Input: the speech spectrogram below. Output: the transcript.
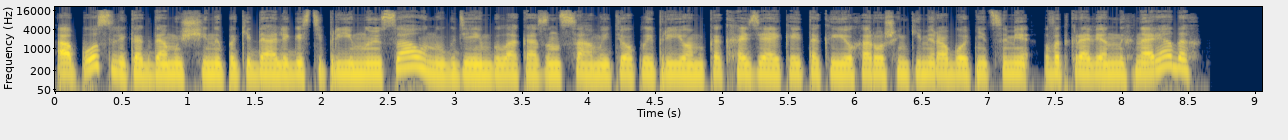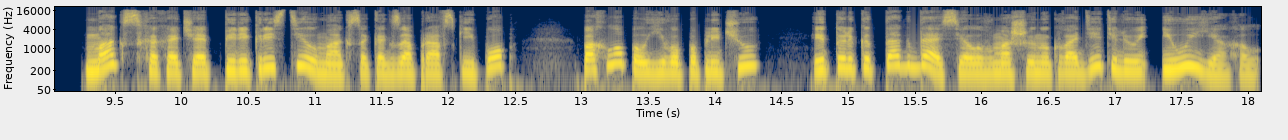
А после, когда мужчины покидали гостеприимную сауну, где им был оказан самый теплый прием как хозяйкой, так и ее хорошенькими работницами в откровенных нарядах, Макс, хохоча, перекрестил Макса как заправский поп, похлопал его по плечу и только тогда сел в машину к водителю и уехал.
